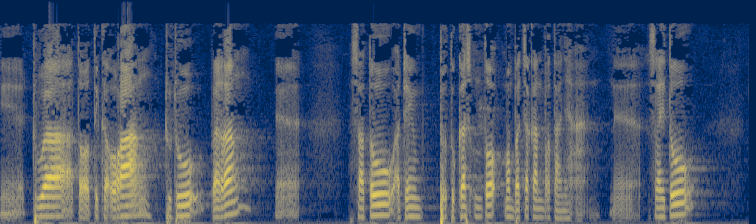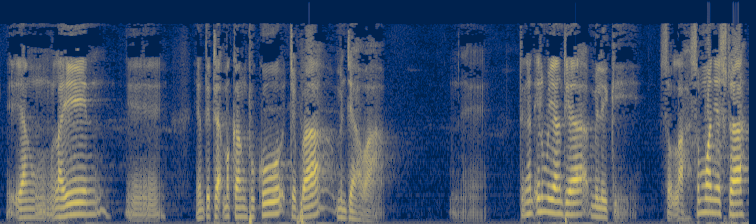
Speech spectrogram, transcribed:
Ya, dua atau tiga orang duduk bareng. Ya, satu ada yang bertugas untuk membacakan pertanyaan. Ya, setelah itu yang lain ya, yang tidak megang buku coba menjawab ya, dengan ilmu yang dia miliki. Setelah semuanya sudah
